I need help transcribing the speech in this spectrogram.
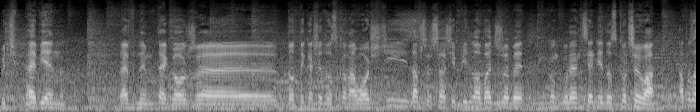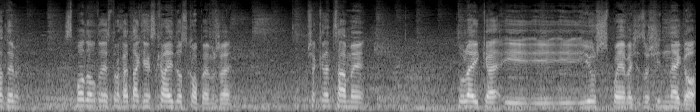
być pewien, pewnym tego, że dotyka się doskonałości i zawsze trzeba się pilnować, żeby konkurencja nie doskoczyła. A poza tym z modą to jest trochę tak jak z kalejdoskopem, że przekręcamy tulejkę i, i, i już pojawia się coś innego.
